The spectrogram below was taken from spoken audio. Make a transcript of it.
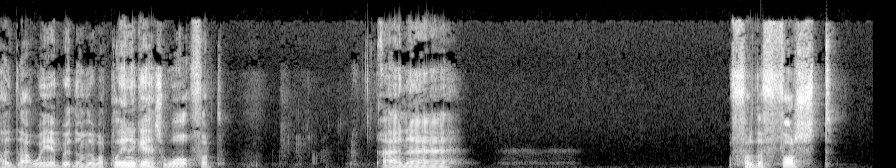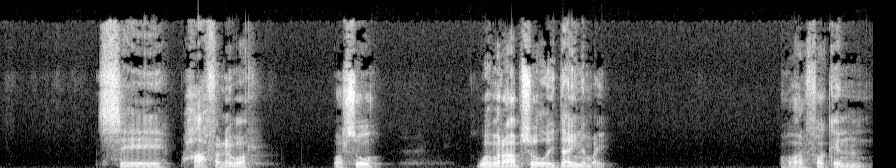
had that way about them. They were playing against Watford, and uh, for the first, say, half an hour or so, we were absolutely dynamite or fucking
